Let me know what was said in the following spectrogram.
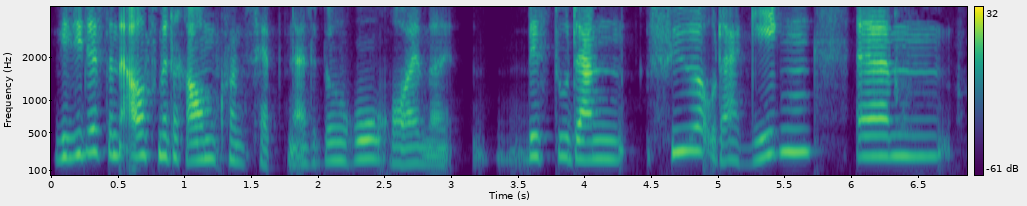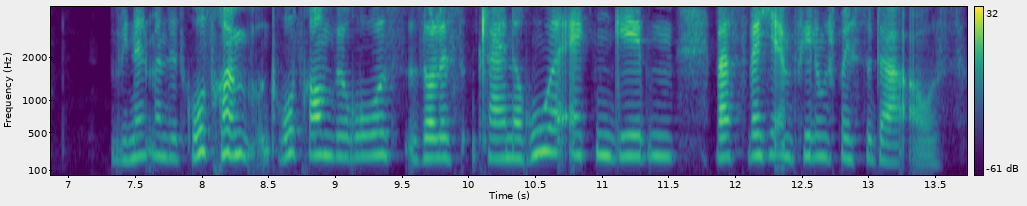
Wie sieht es denn aus mit Raumkonzepten, also Büroräume? Bist du dann für oder gegen, ähm, wie nennt man es jetzt, Großraum, Großraumbüros? Soll es kleine Ruheecken geben? Was, welche Empfehlung sprichst du da aus?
